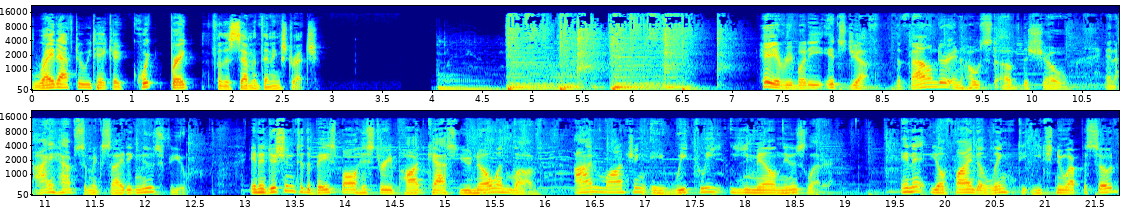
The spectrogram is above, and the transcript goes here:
right after we take a quick break for the seventh inning stretch. Hey, everybody, it's Jeff, the founder and host of the show, and I have some exciting news for you. In addition to the baseball history podcast you know and love, I'm launching a weekly email newsletter. In it, you'll find a link to each new episode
